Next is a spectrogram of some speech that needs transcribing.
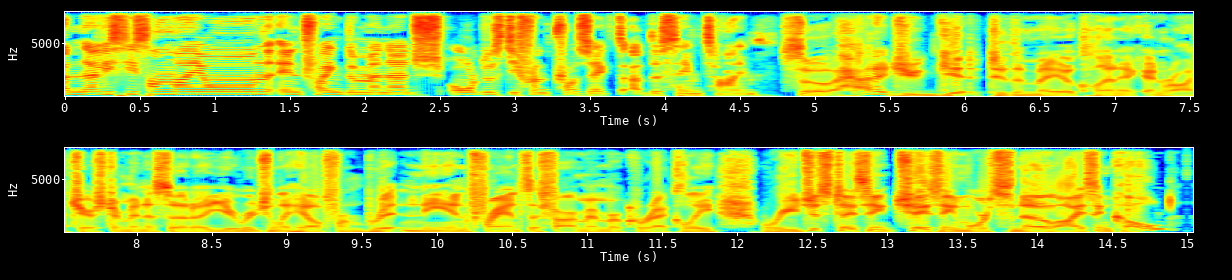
analysis on my own, and trying to manage all those different projects at the same time. So how did you get to the Mayo Clinic in Rochester, Minnesota? You originally hailed from Brittany in France, if I remember correctly correctly. Were you just chasing chasing more snow, ice, and cold?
